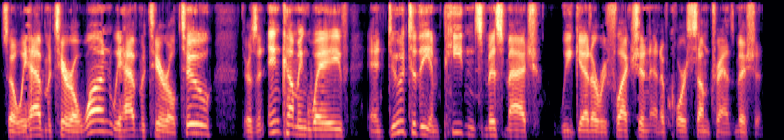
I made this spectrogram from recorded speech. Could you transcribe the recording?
So we have material one, we have material two, there's an incoming wave, and due to the impedance mismatch, we get a reflection and of course some transmission.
